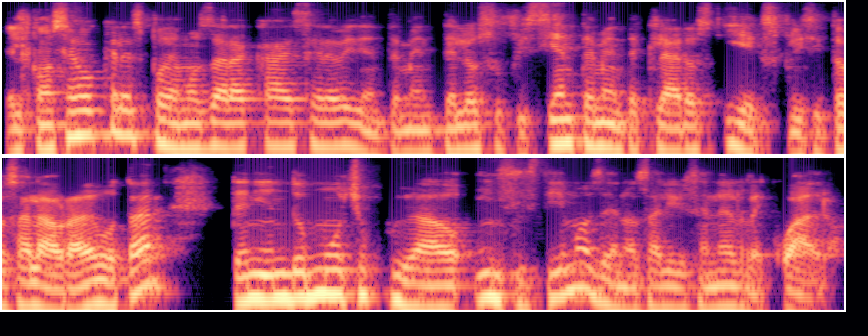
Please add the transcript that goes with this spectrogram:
El consejo que les podemos dar acá es ser evidentemente lo suficientemente claros y explícitos a la hora de votar, teniendo mucho cuidado, insistimos, de no salirse en el recuadro.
